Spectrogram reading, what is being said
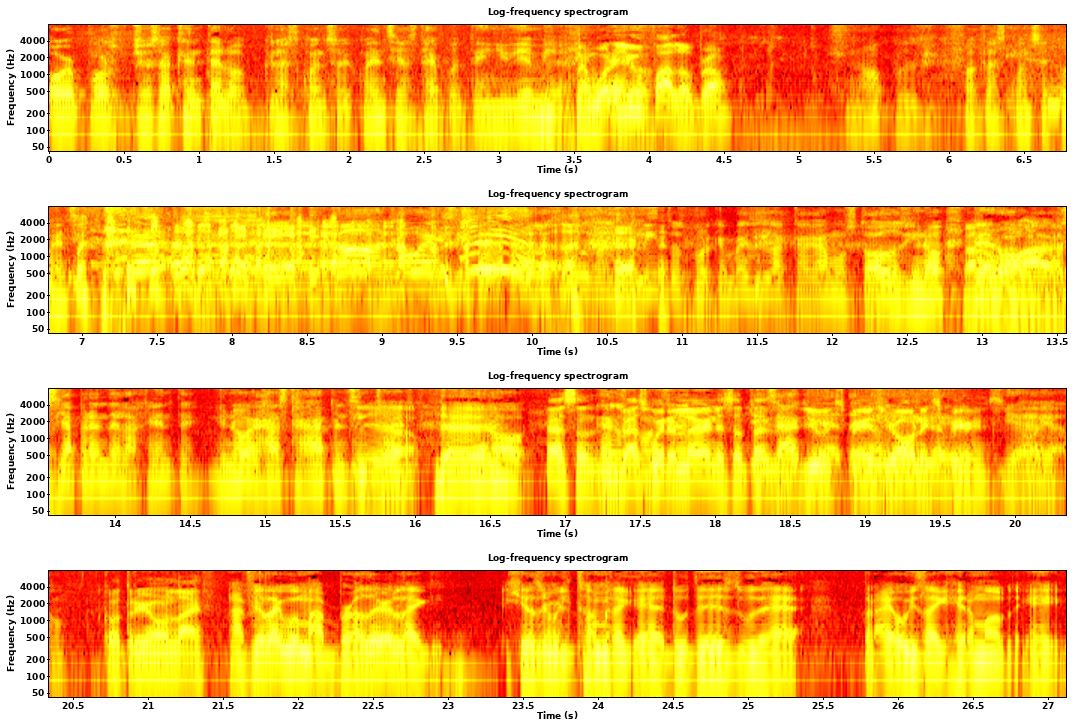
or pues just atenta a lo, las consecuencias type of thing, you get me? Yeah. And what do you follow, bro? No, pues fuck las consecuencias. no, no voy a decir que todos somos angelitos porque en vez la cagamos todos, you know. Ah, Pero bueno, ah, bueno. así aprende la gente. You know, it has to happen sometimes. Yeah. Yeah, yeah, Pero Yeah, so the best way to learn is sometimes Exactly. you experience your own experience. Yeah, Oh, yeah. Go through your own life. I feel like with my brother, like he doesn't really tell me like, "Hey, do this, do that." But I always like hit him up like, "Hey,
